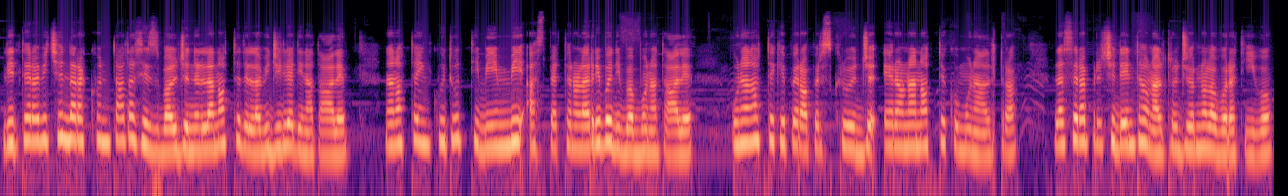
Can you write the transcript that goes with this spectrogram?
L'intera vicenda raccontata si svolge nella notte della vigilia di Natale, la notte in cui tutti i bimbi aspettano l'arrivo di Babbo Natale, una notte che però per Scrooge era una notte come un'altra, la sera precedente a un altro giorno lavorativo.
